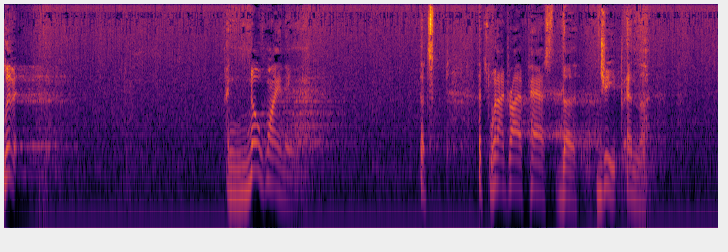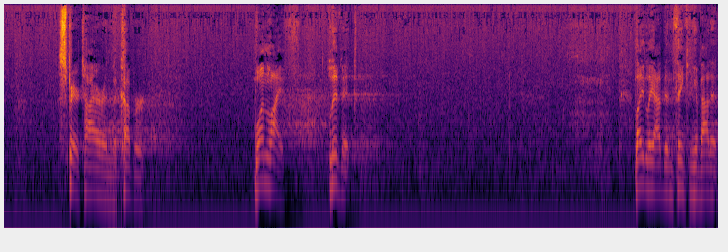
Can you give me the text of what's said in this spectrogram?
Live it. and no whining. That's, that's when I drive past the Jeep and the spare tire and the cover. One life, live it. Lately, I've been thinking about it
